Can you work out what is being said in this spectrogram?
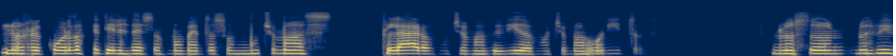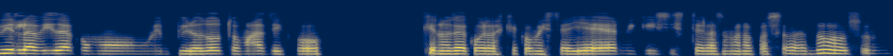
los recuerdos que tienes de esos momentos son mucho más claros, mucho más vividos, mucho más bonitos. No son, no es vivir la vida como en piloto automático, que no te acuerdas qué comiste ayer ni qué hiciste la semana pasada. No, son,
